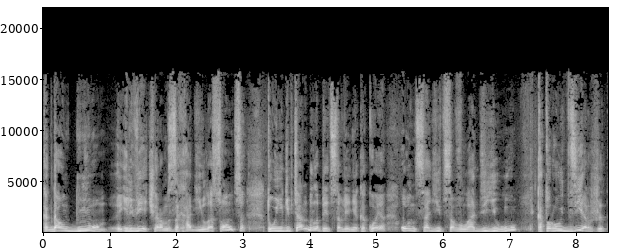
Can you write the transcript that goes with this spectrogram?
когда он днем или вечером заходило солнце, то у египтян было представление какое? Он садится в ладью, которую держит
